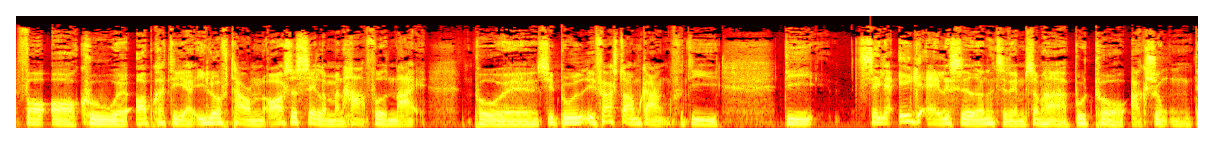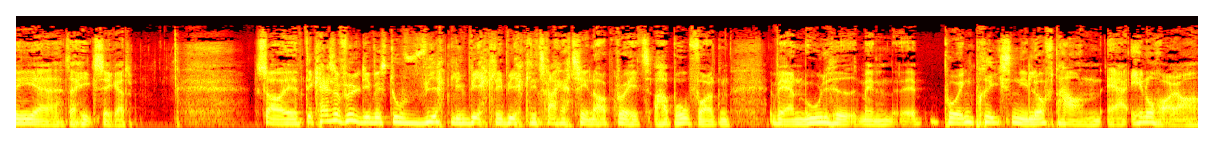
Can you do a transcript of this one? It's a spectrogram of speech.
for at kunne øh, opgradere i lufthavnen, også selvom man har fået nej på øh, sit bud i første omgang, fordi de sælger ikke alle sæderne til dem, som har budt på aktionen. Det er da helt sikkert. Så øh, det kan selvfølgelig, hvis du virkelig, virkelig, virkelig trænger til en upgrade og har brug for den, være en mulighed, men øh, pointprisen i lufthavnen er endnu højere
